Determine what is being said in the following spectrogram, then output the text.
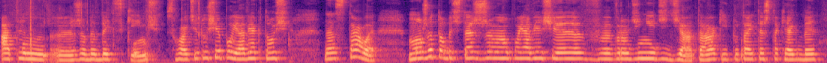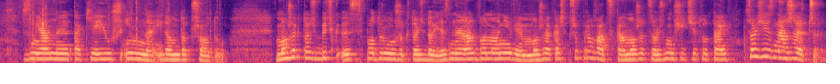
a tym, żeby być z kimś? Słuchajcie, tu się pojawia ktoś na stałe. Może to być też, że pojawia się w, w rodzinie dzidzia, tak? I tutaj też tak jakby zmiany takie już inne idą do przodu. Może ktoś być z podróży, ktoś dojezdny, albo no nie wiem, może jakaś przeprowadzka, może coś musicie tutaj, coś jest na rzeczy.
